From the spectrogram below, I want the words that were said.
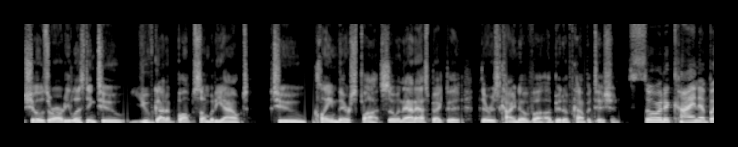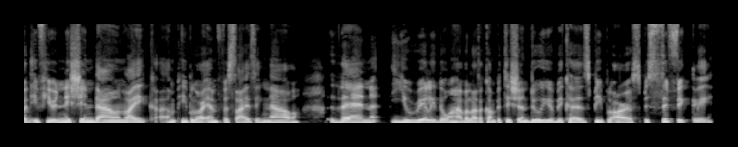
shows they're already listening to, you've got to bump somebody out to claim their spot. So in that aspect, uh, there is kind of a, a, bit of competition. Sort of, kind of. But if you're niching down, like um, people are emphasizing now, then you really don't have a lot of competition, do you? Because people are specifically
